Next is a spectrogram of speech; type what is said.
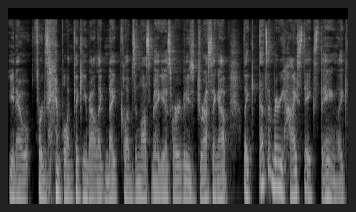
you know, for example, I'm thinking about like nightclubs in Las Vegas where everybody's dressing up. Like that's a very high stakes thing. Like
